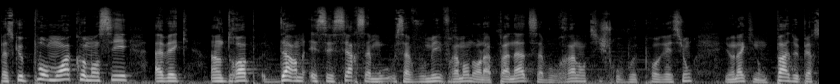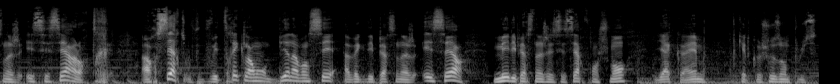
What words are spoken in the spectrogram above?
Parce que pour moi, commencer avec un drop d'armes SSR, ça, vous met vraiment dans la panade, ça vous ralentit, je trouve, votre progression. Il y en a qui n'ont pas de personnage SSR. Alors, Alors certes, vous pouvez très clairement bien avancer avec des personnages SR, mais les personnages SSR, franchement, il y a quand même quelque chose en plus.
